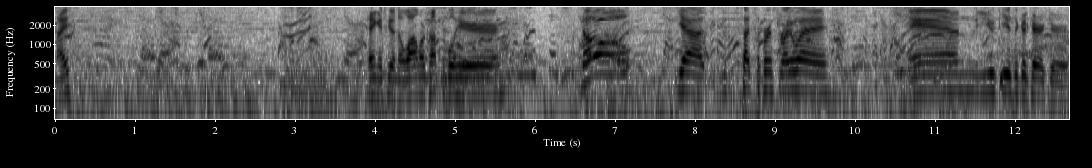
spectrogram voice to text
Nice. Penguin's getting a lot more comfortable here. No! Yeah, just decides to burst right away. And Yuki is a good character.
